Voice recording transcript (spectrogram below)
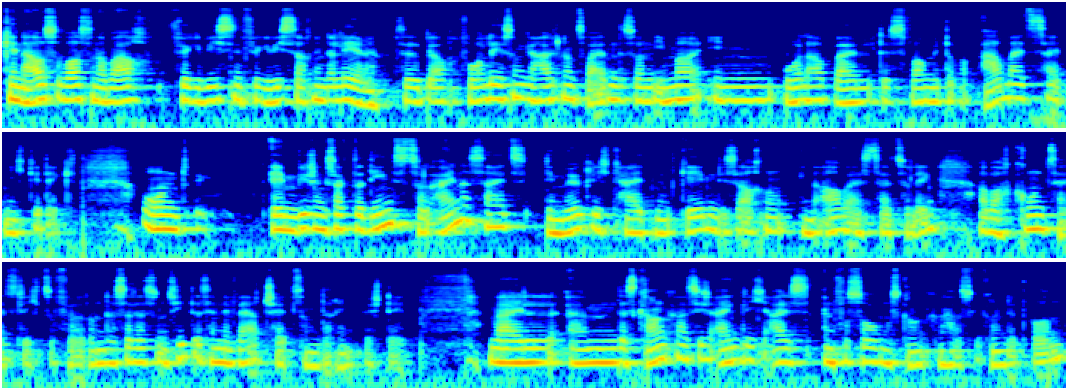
Genauso war es dann aber auch für gewisse, für gewisse Sachen in der Lehre. Also ich habe auch Vorlesungen gehalten und zweitens, das waren immer im Urlaub, weil das war mit der Arbeitszeit nicht gedeckt. Und eben, wie schon gesagt, der Dienst soll einerseits die Möglichkeiten geben, die Sachen in der Arbeitszeit zu legen, aber auch grundsätzlich zu fördern, dass er das und sieht, dass eine Wertschätzung darin besteht weil ähm, das Krankenhaus ist eigentlich als ein Versorgungskrankenhaus gegründet worden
